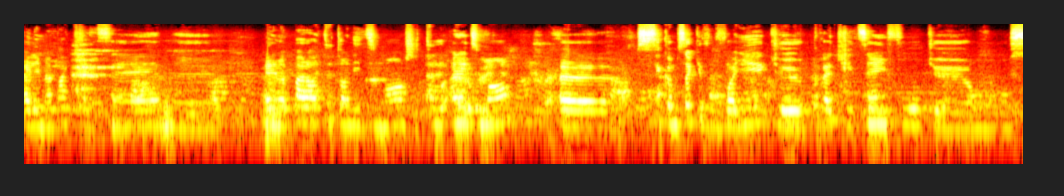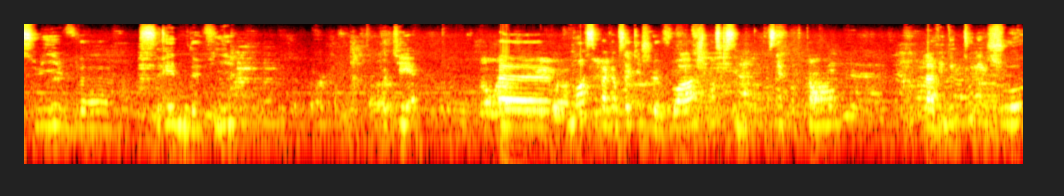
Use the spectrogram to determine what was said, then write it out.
elle est même pas chrétienne, euh, elle n'aime pas là tout le temps les dimanches et tout. Honnêtement, euh, c'est comme ça que vous voyez que pour être chrétien, il faut qu'on on suive euh, rythme de vie. Ok? Euh, moi, c'est pas comme ça que je le vois. Je pense que c'est beaucoup plus important la vie de tous les jours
